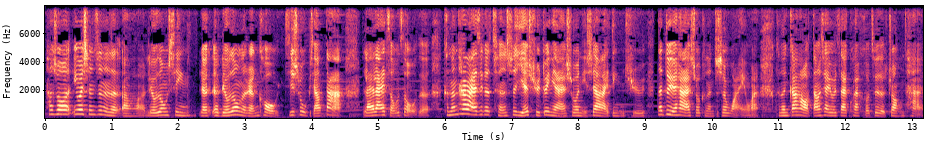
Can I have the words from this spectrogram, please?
他说，因为深圳的呃流动性人呃流动的人口基数比较大，来来走走的，可能他来这个城市，也许对你来说你是要来定居，那对于他来说可能只是玩一玩，可能刚好当下又在快喝醉的状态，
